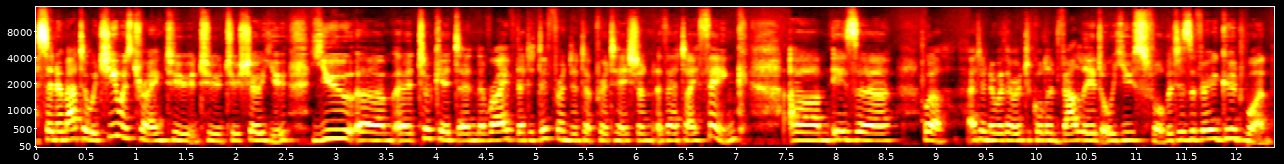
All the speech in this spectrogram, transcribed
So no matter what she was trying to to to show you, you um, uh, took it and arrived at a different interpretation that I think um, is a well, I don't know whether I to call it valid or useful, but is a very good one.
